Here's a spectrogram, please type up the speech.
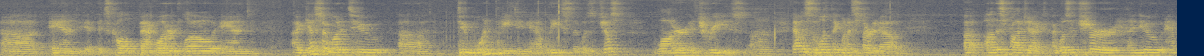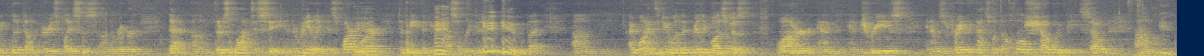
Uh, and it, it's called Backwater Glow. And I guess I wanted to uh, do one painting at least that was just water and trees. Uh, that was the one thing when I started out uh, on this project. I wasn't sure. I knew, having lived on various places on the river, that um, there's a lot to see, and there really is far more to paint than you possibly could ever do. But um, I wanted to do one that really was just water and, and trees, and I was afraid that that's what the whole show would be. So um,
